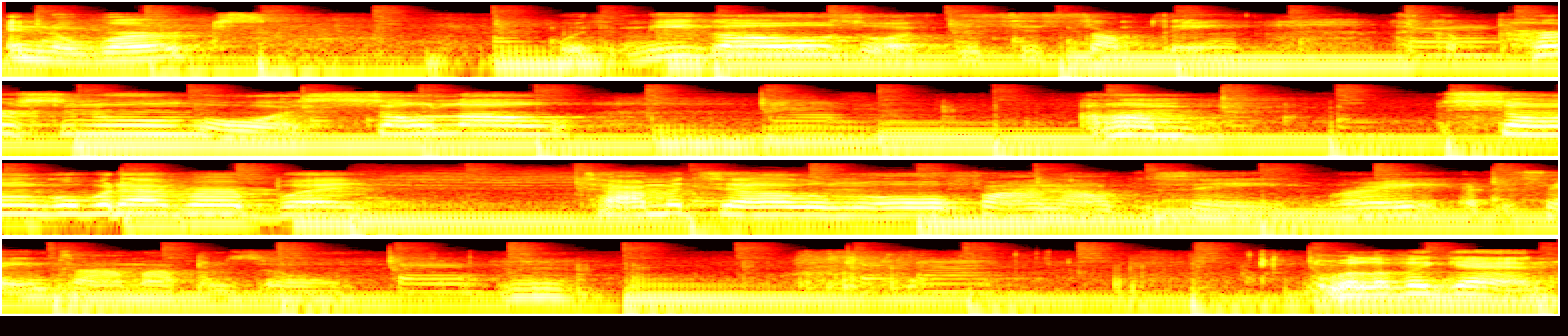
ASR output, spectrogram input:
in the works with Migos, or if this is something like a personal or a solo um song or whatever. But time to tell, and we'll all find out the same, right? At the same time, I presume. Mm. Well, if again,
